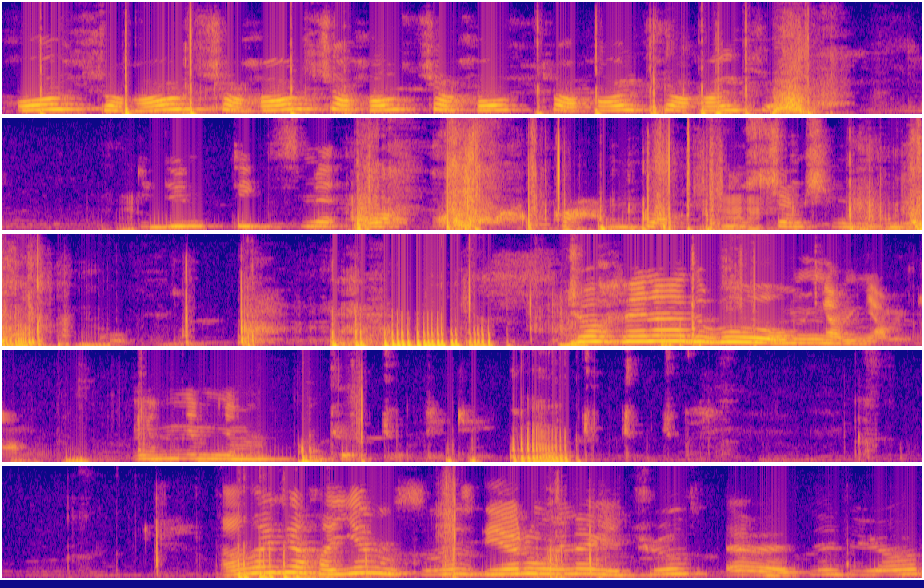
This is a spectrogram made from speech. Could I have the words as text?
Hoşça hoşça hoşça hoşça hoşça hoşça hoşça. Didn't fix me. Kusacağım şimdi. Çok fenadı bu. Yam yam yam. Yam yam yam. Çok çok. Arkadaşlar hayır mısınız? Diğer oyuna geçiyoruz. Evet ne diyor?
